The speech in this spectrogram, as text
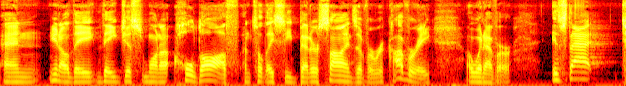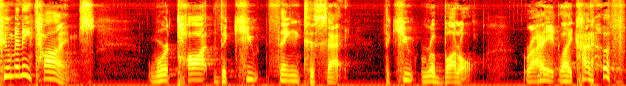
and you know they they just want to hold off until they see better signs of a recovery or whatever is that too many times we're taught the cute thing to say, the cute rebuttal, right? Like kind of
